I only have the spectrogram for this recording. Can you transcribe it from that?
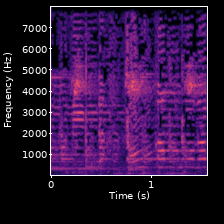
கரம் நின்ற தொங்கம் முக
